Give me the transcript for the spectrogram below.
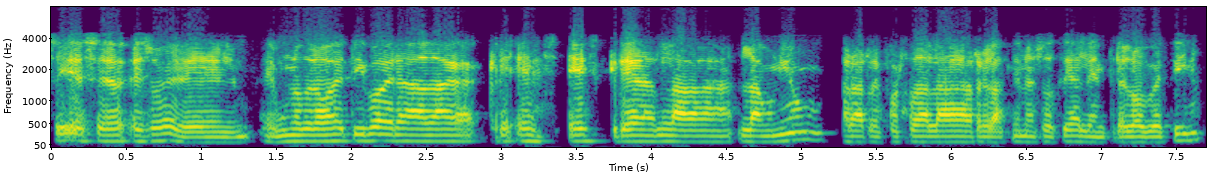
Sí, eso, es. uno de los objetivos era es, crear la, unión para reforzar las relaciones sociales entre los vecinos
